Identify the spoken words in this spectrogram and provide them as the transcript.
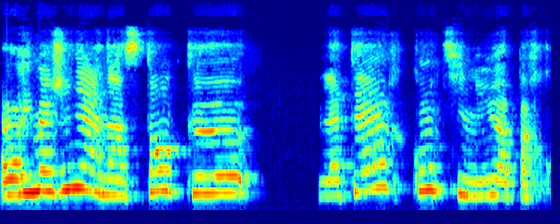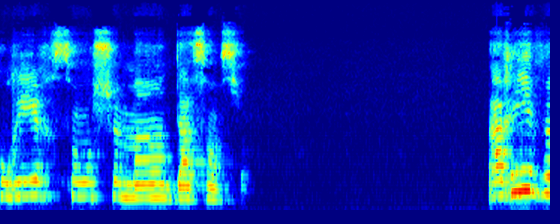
Alors imaginez un instant que la Terre continue à parcourir son chemin d'ascension. Arrive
